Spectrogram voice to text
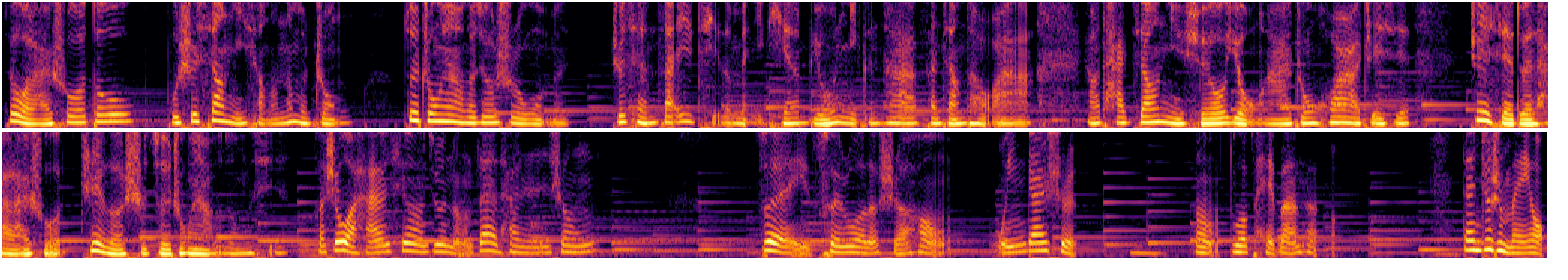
对我来说都不是像你想的那么重。最重要的就是我们之前在一起的每一天，比如你跟他翻墙头啊，然后他教你学游泳啊、种花啊这些，这些对他来说，这个是最重要的东西。可是我还是希望，就是能在他人生最脆弱的时候，我应该是嗯多陪伴他的，但就是没有。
